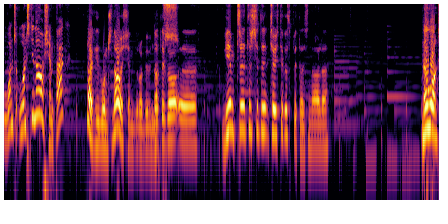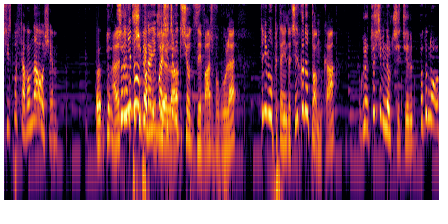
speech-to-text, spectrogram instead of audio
łącz, łącznie na 8, tak? Tak, łącznie na 8 robię, Dobrze. dlatego... E, wiem, czy też się ty, chciałeś tego spytać, no ale... No łącznie z podstawą na 8. E, p- Ale to nie było pytanie właśnie, czego ty się odzywasz w ogóle? To nie było pytanie do ciebie, tylko do Tomka. W ogóle, coś ciebie nauczyciel? Potem no,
